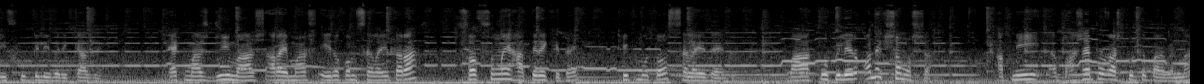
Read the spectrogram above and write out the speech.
এই ফুড ডেলিভারি কাজে। এক মাস, দুই মাস, আড়াই মাস, এইরকম স্যালারি তারা সবসময় হাতে রেখে দেয় ঠিক মতো স্যালারি দেয় না বা কপিলের অনেক সমস্যা। আপনি ভাষায় প্রকাশ করতে পারবেন না,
